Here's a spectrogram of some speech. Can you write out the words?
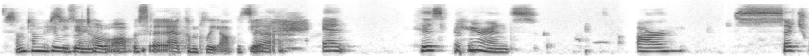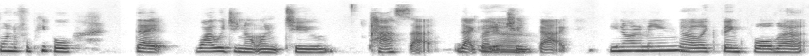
sometimes He was a total opposite. a complete opposite. yeah. And his parents are such wonderful people that why would you not want to pass that that gratitude back? You know what I mean? Yeah, like thankful that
